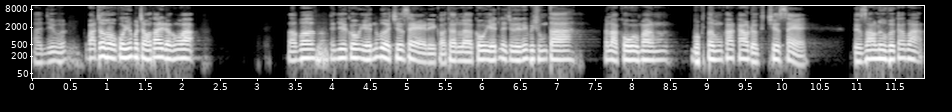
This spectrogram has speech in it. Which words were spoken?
À, như các bạn cho cô Yến một tràng tay được không ạ? Dạ vâng như cô Yến vừa chia sẻ thì có thật là cô Yến để cho đến với chúng ta. Đó là cô mang một tâm khát khao được chia sẻ được giao lưu với các bạn.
